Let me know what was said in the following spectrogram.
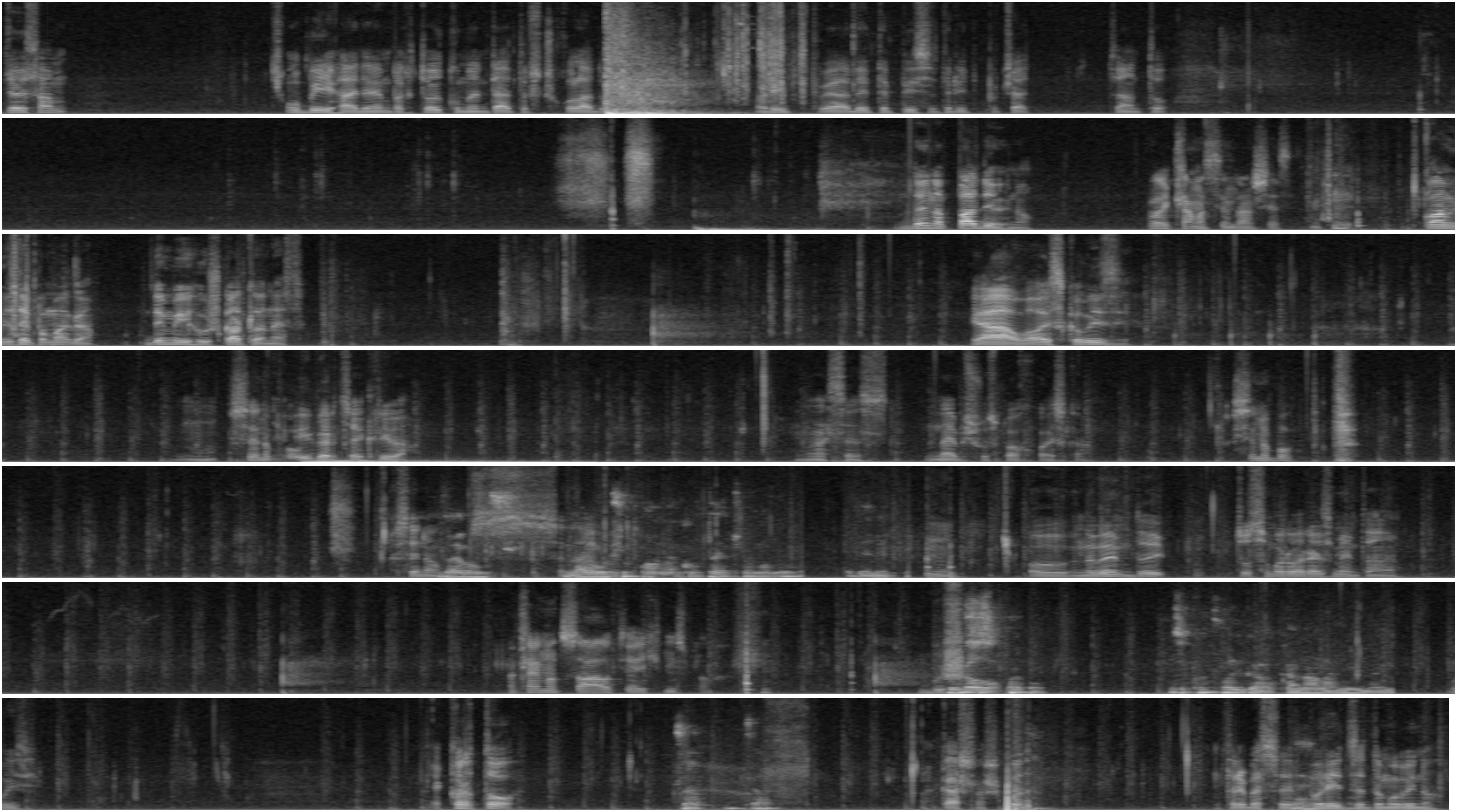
Zdaj sam ubij, hajde, ampak to je komentator s čokolado. Rip, ja, dajte pisati, rip počati. Samo to. Daj napadi jih no. Vaj, klema 762. Kva mi zdaj pomaga? Daj mi jih v škatlo nes. Ja, vojsko vizi. Vse na pol. Igorca je kriva. Ne, se ne bi šel sploh v vojsko. Vse na bo. No. Zdaj bom- se Zdaj bom bi- šel pa na kofeče, mogo. Da je nekaj. Mm. O, ne vem, daj, to se mora res zmeniti, a ne? A klej not so avtja, jih ni sploh. Bo šel se Zakaj tvojega kanala ni na v izi. Je kar to, Cap, cap. a kakšna škoda. Treba se Ne. boriti za domovino.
